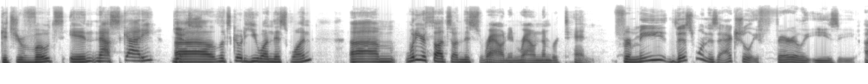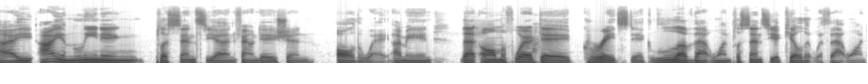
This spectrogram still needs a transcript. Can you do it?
Get your votes in. Now, Scotty, Yes. uh, let's go to you on this one. Um, what are your thoughts on this round in round number 10? For me, this one is actually fairly easy. I I am leaning Plasencia and Foundation all the way. I mean, that Alma Fuerte, great stick. Love that one. Plasencia killed it with that one.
